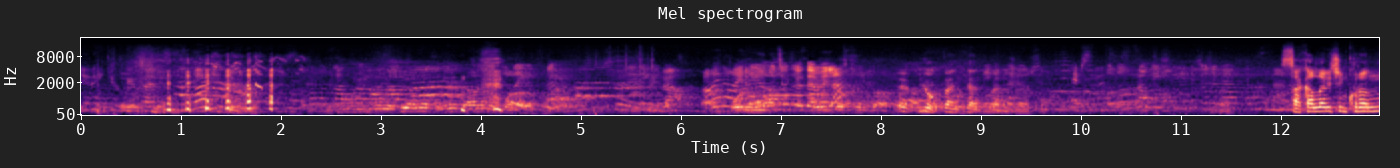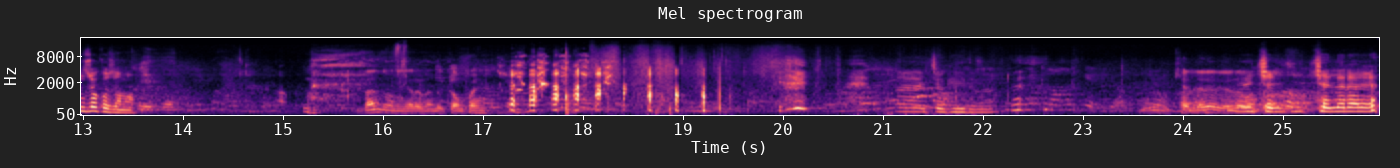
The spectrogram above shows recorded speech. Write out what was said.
Gerek yok efendim. Var mı? Ayrı olacak ödemeler. Evet, yok ben kendim ben. Hepsini Sakallar için kuralınız yok o zaman. Ben de onun yararlandığı kampanya. Ay, çok iyiydi bu. Kellere yararlandı. Ke kellere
